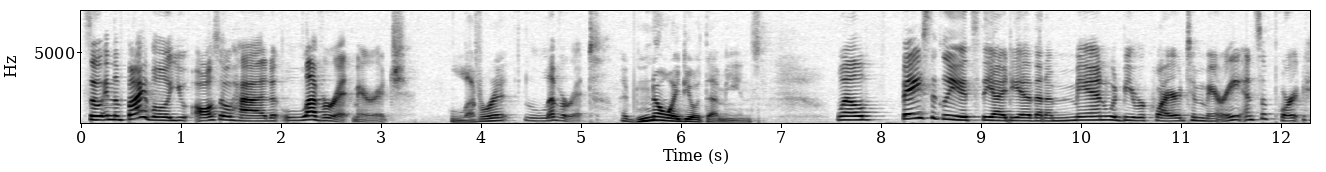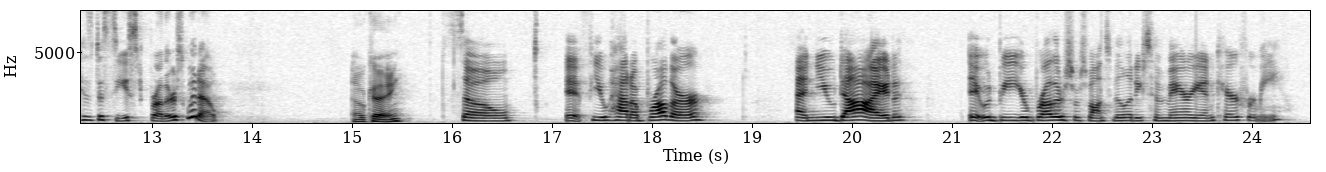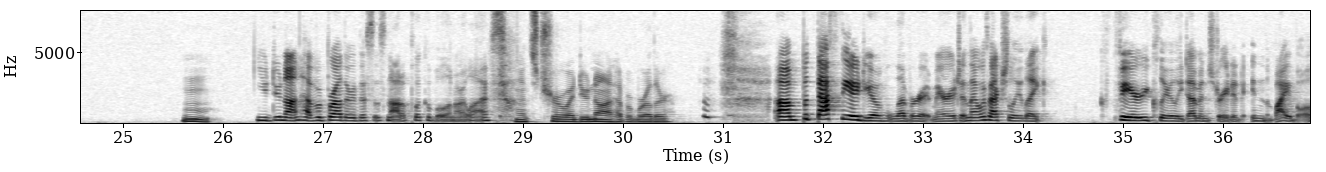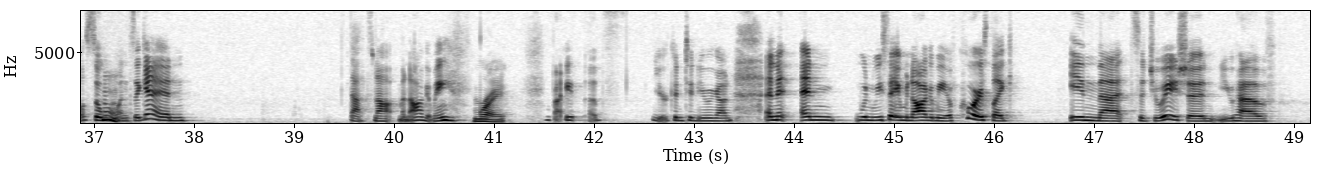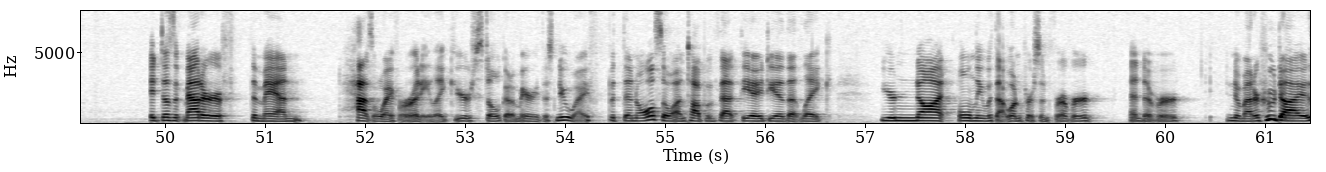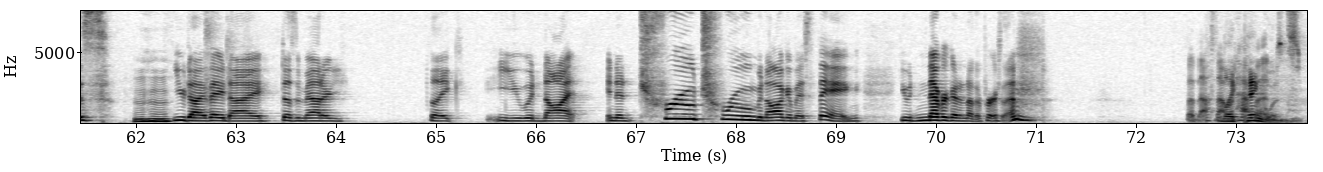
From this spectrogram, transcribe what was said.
So in the Bible, you also had leveret marriage. Leverett? Levirate. I have no idea what that means. Well, basically, it's the idea that a man would be required to marry and support his deceased brother's widow. Okay. So if you had a brother and you died, it would be your brother's responsibility to marry and care for me. Hmm. You do not have a brother. This is not applicable in our lives. That's true. I do not have a brother. Um, but that's the idea of levirate marriage, and that was actually like very clearly demonstrated in the Bible. So once again, that's not monogamy, Right. right? That's you're continuing on, and and when we say monogamy, of course, like in that situation, you have. It doesn't matter if the man has a wife already; like you're still gonna marry this new wife. But then also on top of that, the idea that like you're not only with that one person forever and ever, no matter who dies. Mm-hmm. you die, they die, doesn't matter. Like, you would not, in a true, true monogamous thing, you would never get another person. but that's not Like penguins.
